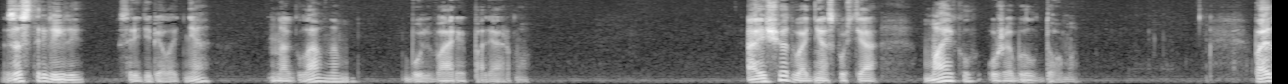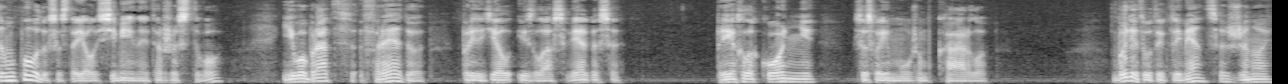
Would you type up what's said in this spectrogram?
застрелили среди бела дня на главном бульваре Палермо. А еще два дня спустя Майкл уже был дома. По этому поводу состоялось семейное торжество. Его брат Фредо прилетел из Лас-Вегаса. Приехала Конни со своим мужем Карло. Были тут и Клеменца с женой,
